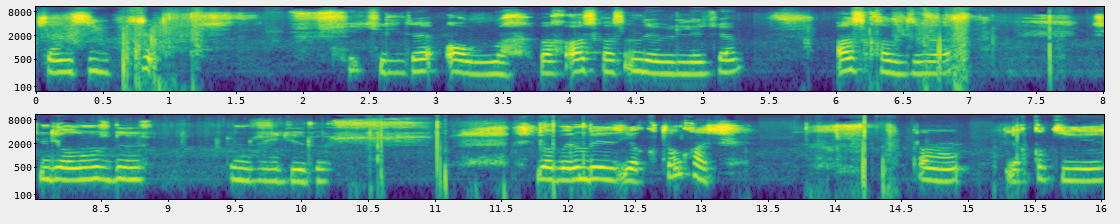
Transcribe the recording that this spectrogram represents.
kendisi gitsin. Şekilde Allah. Bak az kalsın devrileceğim. Az kaldı. Şimdi yolumuz düz, dümdüz gidiyoruz. Ya benim bez yakıtım kaç? Tamam. Yakıt iyi.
